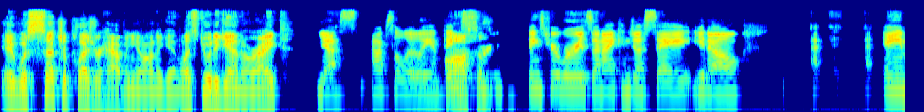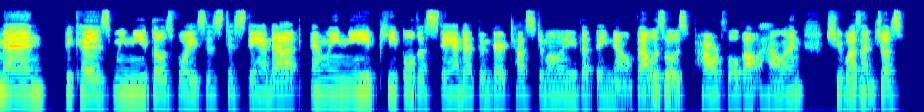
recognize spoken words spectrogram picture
it was such a pleasure having you on again. Let's do it again, all right? Yes, absolutely. And thanks awesome. for thanks for your words. And I can just say, you know, amen because we need those voices to stand up and we need people to stand up and bear testimony that they know. That was what was powerful about Helen. She wasn't just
